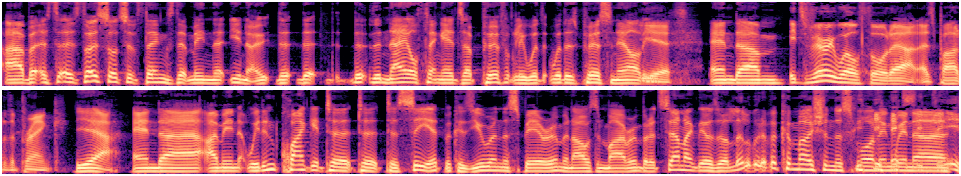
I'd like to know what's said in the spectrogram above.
Uh, but it's, it's those sorts of things that mean that you know the the, the the nail thing adds up perfectly with with his personality. Yes. and um, It's very well thought out as part of the prank. yeah, and uh, I mean we didn't quite get to, to to see it because you were in the spare room and I was in my room. But it sounded like there was a little bit of a commotion this morning Yes, when uh,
